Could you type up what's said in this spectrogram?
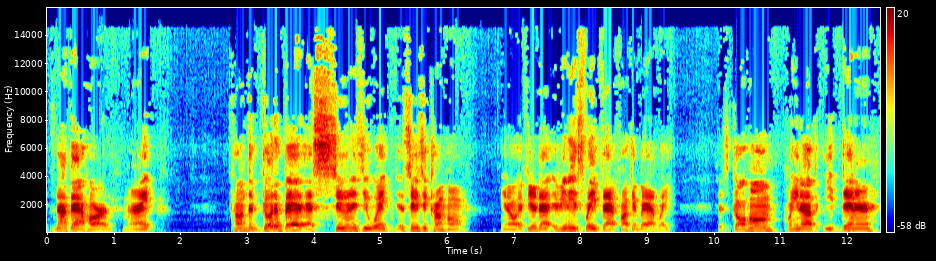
It's not that hard, alright? Come to go to bed as soon as you wake, as soon as you come home. You know, if you're that, if you need sleep that fucking badly, just go home, clean up, eat dinner.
